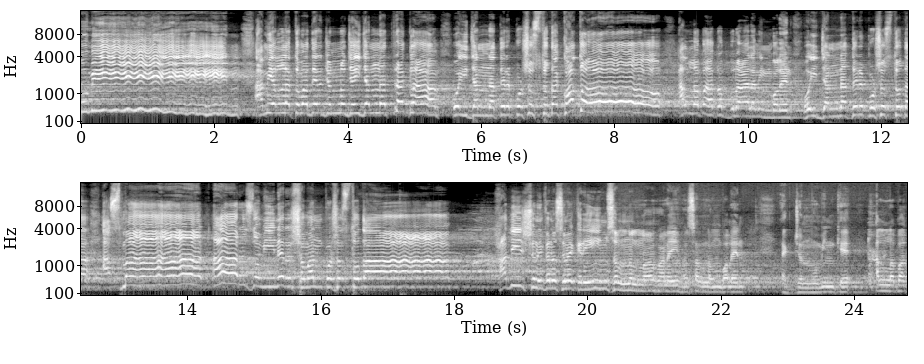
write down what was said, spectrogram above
মুমিন, আমি আল্লাহ তোমাদের জন্য যেই জান্নাত রাখলাম, ওই জান্নাতের প্রশস্ততা কত? আল্লাহ রব্বুল আলামিন বলেন, ওই জান্নাতের প্রশস্ততা আসমান আর জমিনের সমান প্রশস্ততা। হাদিস শরীফে রাসূল করিম সাল্লাল্লাহু বলেন একজন মুমিনকে আল্লাহ পাক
